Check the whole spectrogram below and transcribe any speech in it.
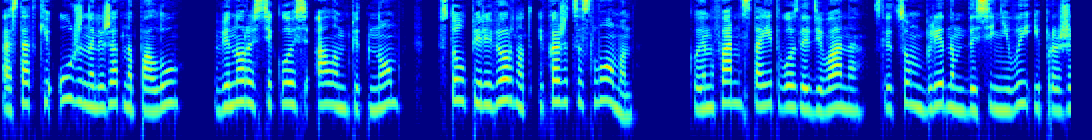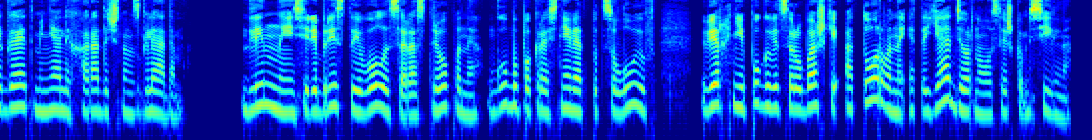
Остатки ужина лежат на полу. Вино растеклось алым пятном. Стол перевернут и, кажется, сломан. Клоенфарн стоит возле дивана, с лицом бледным до синевы и прожигает меня лихорадочным взглядом. Длинные серебристые волосы растрепаны, губы покраснели от поцелуев, верхние пуговицы рубашки оторваны, это я дернула слишком сильно.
